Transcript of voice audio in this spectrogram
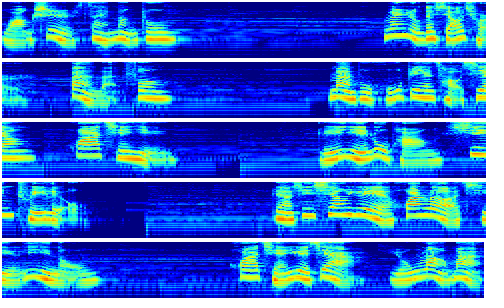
往事在梦中。温柔的小曲儿伴晚风，漫步湖边草香花牵引，林荫路旁新垂柳。两心相悦，欢乐情意浓。花前月下咏浪漫，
